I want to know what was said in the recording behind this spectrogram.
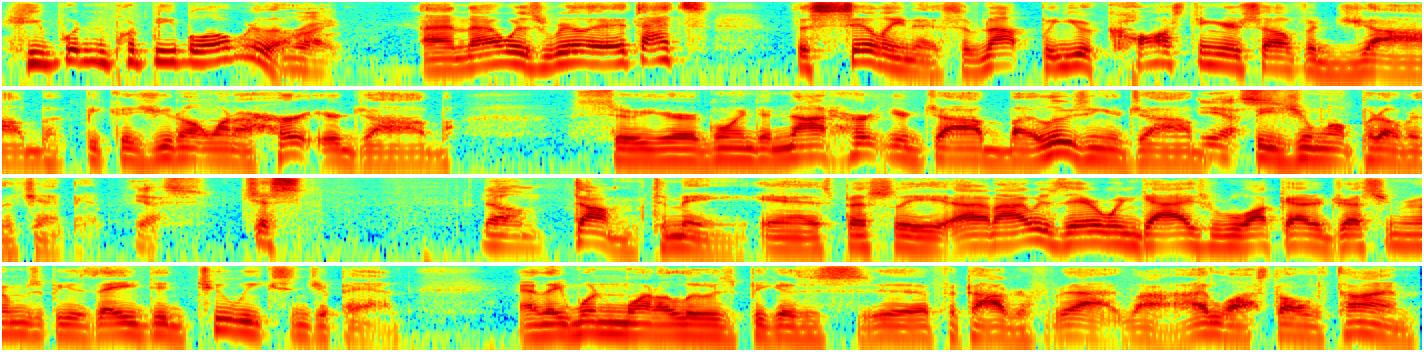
He wouldn't put people over though. Right. And that was really that's the silliness of not. But you're costing yourself a job because you don't want to hurt your job. So you're going to not hurt your job by losing your job Yes. because you won't put over the champion. Yes. Just Dumb. dumb to me, and especially. And I was there when guys would walk out of dressing rooms because they did two weeks in Japan, and they wouldn't want to lose because uh, photographer. I, I lost all the time,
